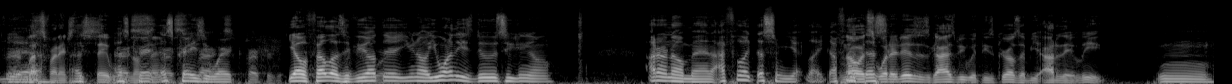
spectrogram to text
Yeah, less financially that's- stable. that's you know what I'm cra- saying? that's crazy facts. work. Perfect. Yo, fellas, if you out there, you know, you one of these dudes who, you know, I don't know, man. I feel like that's some y- like I feel No, like it's that's what it is. Is guys be with these girls that be out of their league. Mm,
